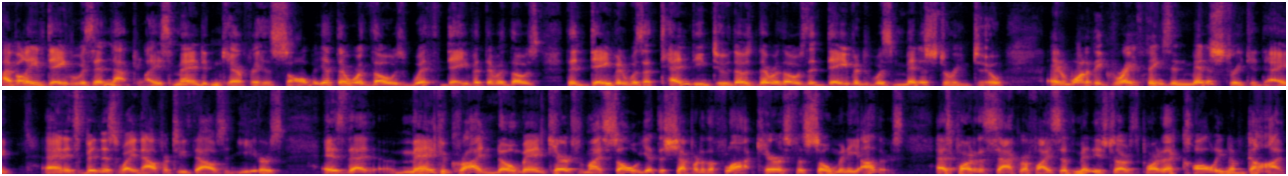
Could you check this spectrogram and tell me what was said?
I believe David was in that place. Man didn't care for his soul, but yet there were those with David. There were those that David was attending to. Those there were those that David was ministering to. And one of the great things in ministry today, and it's been this way now for 2,000 years, is that man could cry, No man cared for my soul, yet the shepherd of the flock cares for so many others as part of the sacrifice of ministry, as part of that calling of God.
